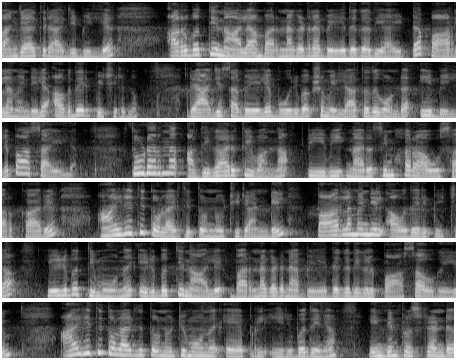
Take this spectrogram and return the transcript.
പഞ്ചായത്ത് രാജ് ബില്ല് അറുപത്തിനാലാം ഭരണഘടന ഭേദഗതിയായിട്ട് പാർലമെന്റിൽ അവതരിപ്പിച്ചിരുന്നു. രാജ്യസഭയിൽ ഭൂരിപക്ഷമില്ലാത്തതുകൊണ്ട് ഈ ബില്ല് പാസ്സായില്ല. തുടർന്ന് അധികാരത്തിൽ വന്ന പി വി നരസിംഹറാവു സർക്കാർ ആയിരത്തി തൊള്ളായിരത്തി തൊണ്ണൂറ്റി രണ്ടിൽ പാർലമെന്റിൽ അവതരിപ്പിച്ച എഴുപത്തിമൂന്ന് എഴുപത്തിനാല് ഭരണഘടനാ ഭേദഗതികൾ പാസ്സാവുകയും ആയിരത്തി തൊള്ളായിരത്തി തൊണ്ണൂറ്റി മൂന്ന് ഏപ്രിൽ ഇരുപതിന് ഇന്ത്യൻ പ്രസിഡന്റ്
